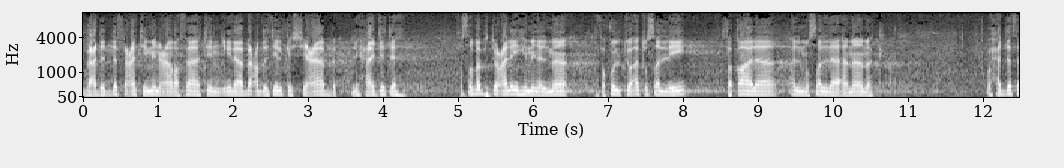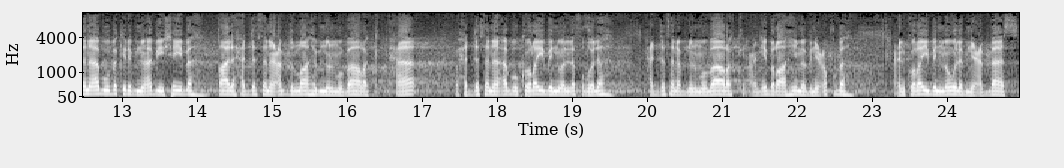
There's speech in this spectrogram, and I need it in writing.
بعد الدفعة من عرفات إلى بعض تلك الشعاب لحاجته فصببت عليه من الماء فقلت أتصلي؟ فقال المصلى أمامك. وحدثنا أبو بكر بن أبي شيبة قال حدثنا عبد الله بن المبارك حاء وحدثنا أبو كريب واللفظ له. حدثنا ابن المبارك عن إبراهيم بن عقبة عن كريب مولى بن عباس.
